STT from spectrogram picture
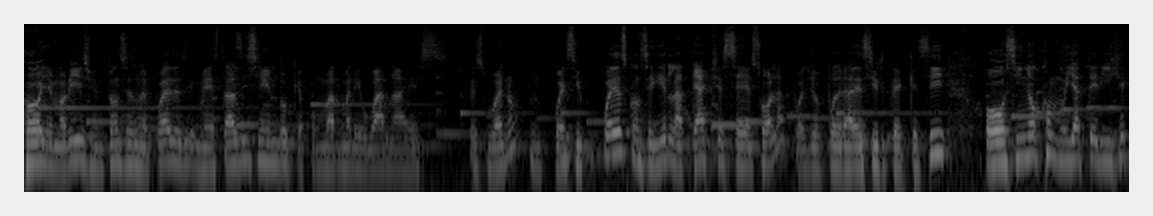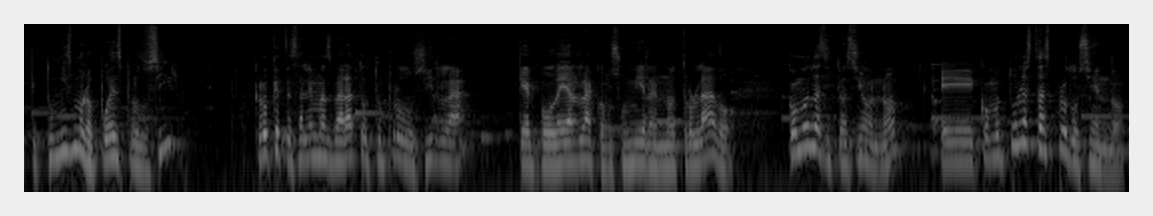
oye Mauricio, entonces me, puedes, me estás diciendo que fumar marihuana es, es bueno. Pues si puedes conseguir la THC sola, pues yo podría decirte que sí. O si no, como ya te dije, que tú mismo lo puedes producir. Creo que te sale más barato tú producirla que poderla consumir en otro lado. ¿Cómo es la situación, no? Eh, como tú la estás produciendo,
